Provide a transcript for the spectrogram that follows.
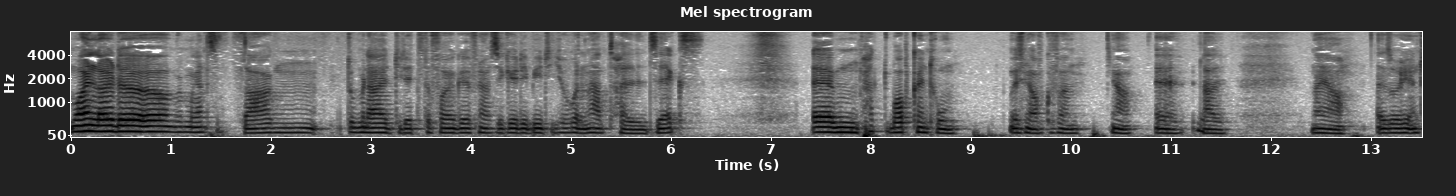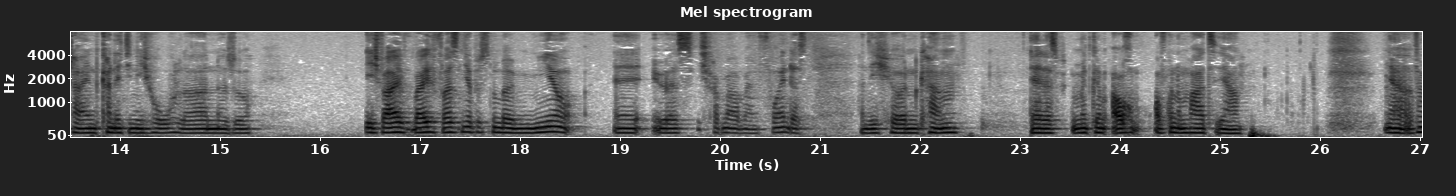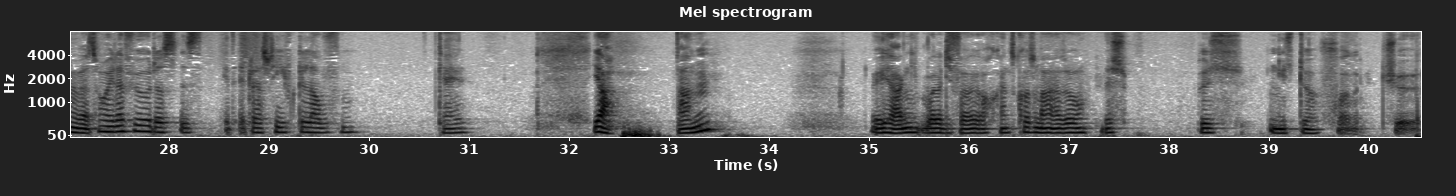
Moin Leute, würde mal ganz sagen, tut mir leid, die letzte Folge von FCGDB, die ich hochgeladen habe, Teil 6, ähm, hat überhaupt keinen Ton. Ist mir aufgefallen. Ja, äh, lal. Naja, also anscheinend kann ich die nicht hochladen, also ich weiß, weiß, nicht, ob es nur bei mir äh, übers, ich frage mal meinen Freund, das an sich hören kann, der das mit auch aufgenommen hat, ja. Ja, auf jeden Fall sorry dafür, das ist jetzt etwas schief gelaufen. Geil. Ja, dann würde ich sagen, ich wollte die Folge auch ganz kurz machen. Also bis, bis nächste Folge. Tschö.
